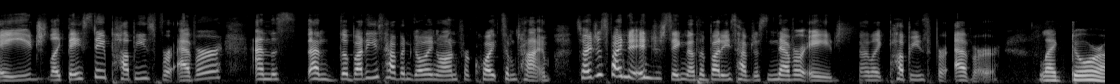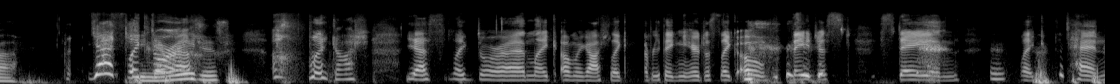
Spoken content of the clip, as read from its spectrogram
age? Like they stay puppies forever, and the and the buddies have been going on for quite some time. So I just find it interesting that the buddies have just never aged. They're like puppies forever. Like Dora. Yes, like she Dora. Oh my gosh. Yes, like Dora and like oh my gosh, like everything. You're just like, oh, they just stay in like 10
